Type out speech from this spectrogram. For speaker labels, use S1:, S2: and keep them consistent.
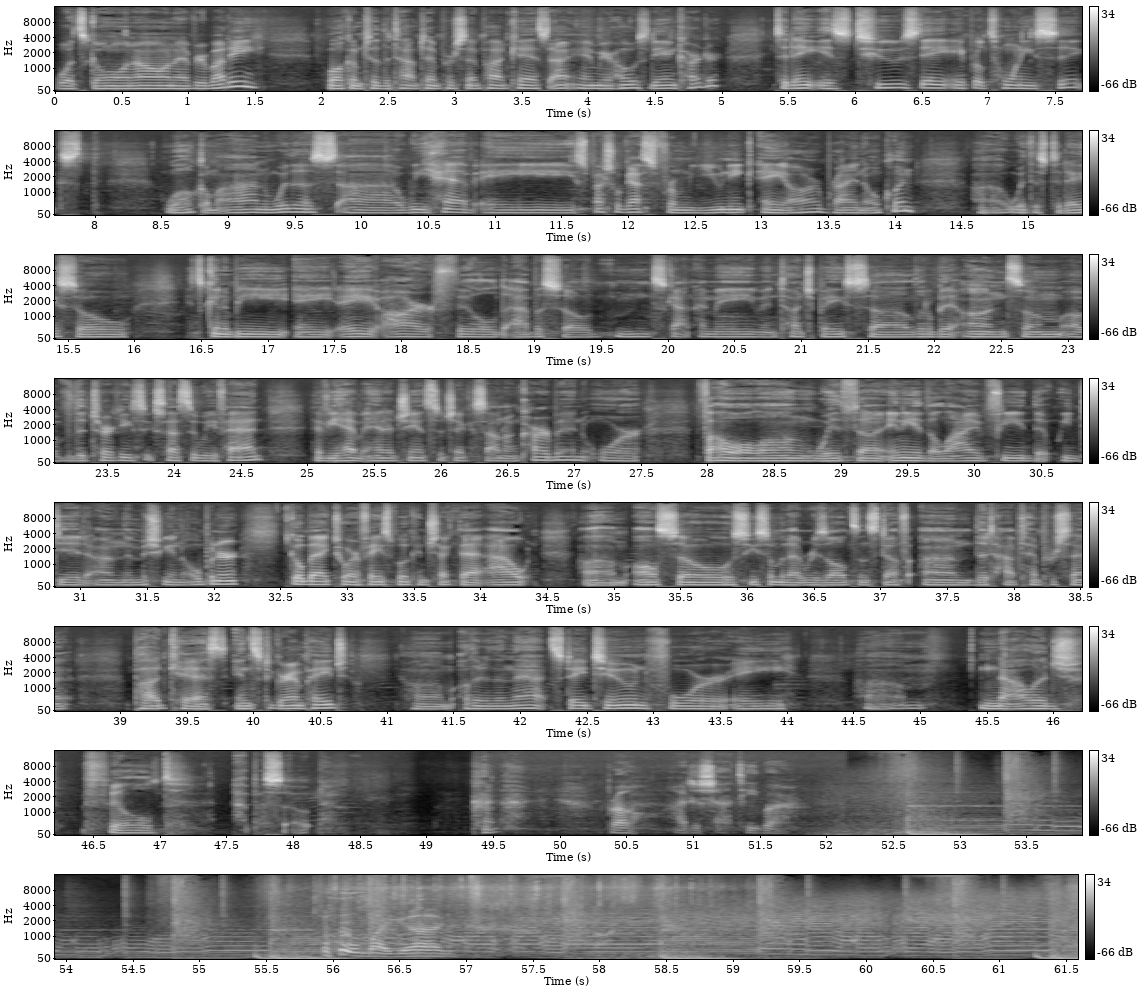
S1: What's going on, everybody? Welcome to the Top 10% Podcast. I am your host, Dan Carter. Today is Tuesday, April 26th. Welcome on with us. Uh, we have a special guest from Unique AR, Brian Oakland, uh, with us today. So it's going to be a AR filled episode. Mm, Scott and I may even touch base uh, a little bit on some of the turkey success that we've had. If you haven't had a chance to check us out on Carbon or follow along with uh, any of the live feed that we did on the Michigan opener, go back to our Facebook and check that out. Um, also, see some of that results and stuff on the top 10% podcast Instagram page. Um, other than that, stay tuned for a um, knowledge filled episode.
S2: Bro, I just shot T Bar. Oh my god.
